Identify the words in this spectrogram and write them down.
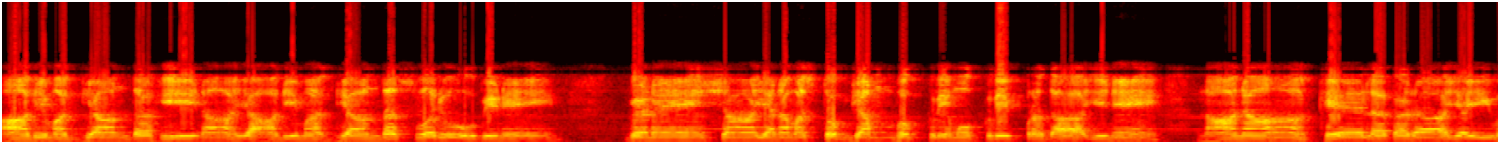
आदिमध्यान्तहीनायादिमध्यान्तस्वरूपिणे गणेशाय नमस्तुभ्यं भुक्तिमुक्तिप्रदायिने नानाखेलकरायैव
